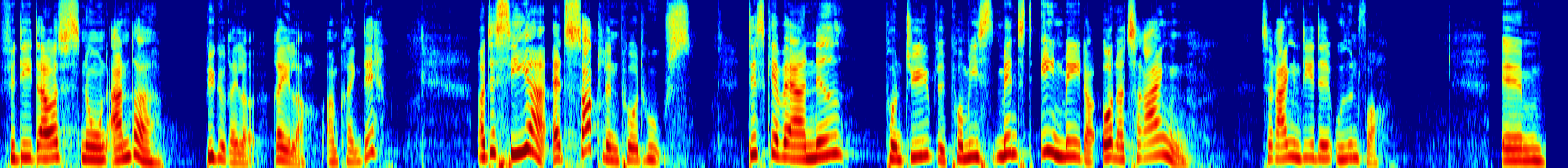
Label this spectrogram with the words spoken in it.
Fordi der er også nogle andre byggeregler regler omkring det. Og det siger, at soklen på et hus, det skal være ned på en dybde på mindst 1 meter under terrænen. Terrænen, det er det udenfor. Øhm,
